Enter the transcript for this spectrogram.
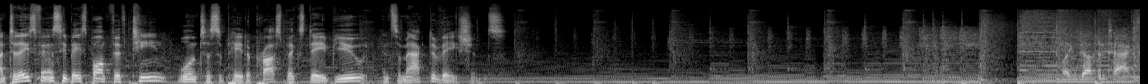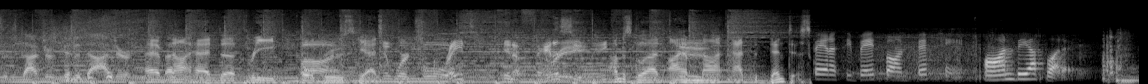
On today's Fantasy Baseball in 15, we'll anticipate a prospect's debut and some activations. Like death and taxes, Dodger's gonna Dodger. I have not had uh, three cold Uh, brews yet. It works great in a fantasy league. I'm just glad I am not at the dentist. Fantasy Baseball in 15 on The Athletic.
